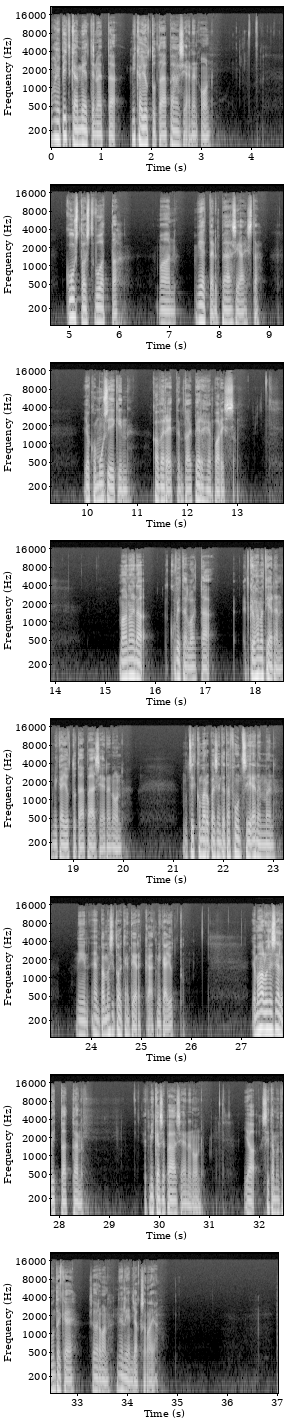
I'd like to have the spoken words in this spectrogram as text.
Mä oon jo pitkään miettinyt, että mikä juttu tää pääsiäinen on. 16 vuotta mä oon viettänyt pääsiäistä joko musiikin, kavereitten tai perheen parissa. Mä oon aina kuvitellut, että, että kyllähän mä tiedän, mikä juttu tää pääsiäinen on. Mutta sitten kun mä rupesin tätä funtsia enemmän, niin enpä mä sit oikein tiedäkään, että mikä juttu. Ja mä halusin selvittää tämän, mikä se pääsiäinen on. Ja sitä mä tuun tekemään seuraavan neljän jakson ajan.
